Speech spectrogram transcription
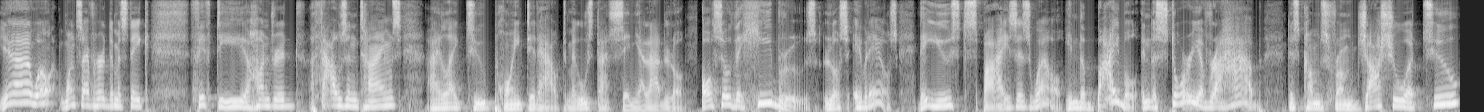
Yeah, well, once I've heard the mistake 50, 100, 1,000 times, I like to point it out. Me gusta señalarlo. Also, the Hebrews, los hebreos, they used spies as well. In the Bible, in the story of Rahab, this comes from Joshua 2,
